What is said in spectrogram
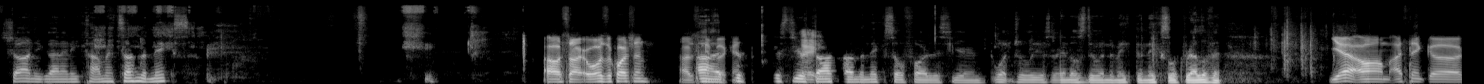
Sean, you got any comments on the Knicks? oh, sorry. What was the question? I just came uh, back just, in. Just your hey. thoughts on the Knicks so far this year and what Julius Randle's doing to make the Knicks look relevant. Yeah, um, I think uh,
